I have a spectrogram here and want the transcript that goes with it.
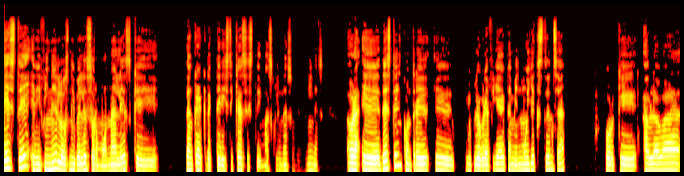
Este define los niveles hormonales que dan características este, masculinas o femeninas. Ahora, eh, de este encontré eh, bibliografía también muy extensa porque hablaba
